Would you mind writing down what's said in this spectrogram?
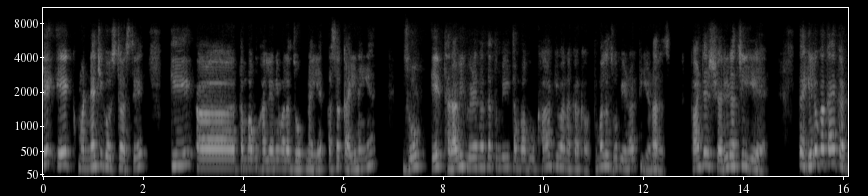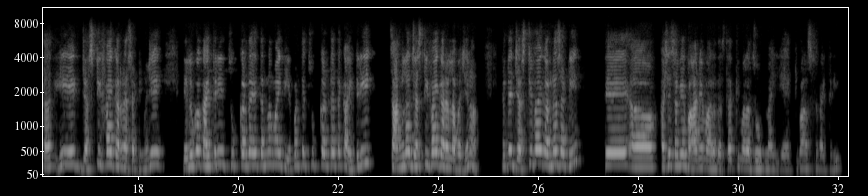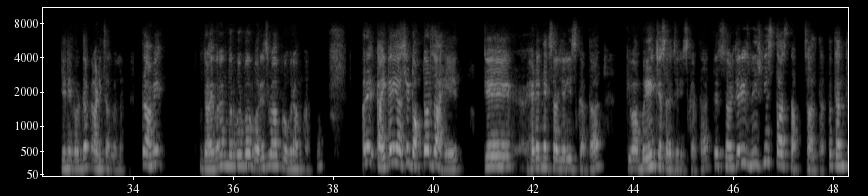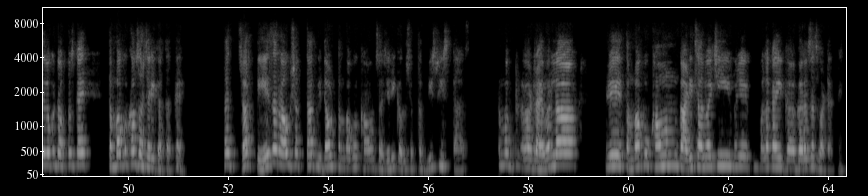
ते एक म्हणण्याची गोष्ट असते, की तंबाखू खाल्ल्याने मला झोप नाहीये असं काही नाहीये. झोप एक ठराविक वेळेनंतर तुम्ही तंबाखू खा किंवा नका खाऊ. तुम्हाला झोप येणार ती येणारच. कारण ते शरीराची ही आहे. तर हे लोक काय करतात, हे एक जस्टिफाय करण्यासाठी म्हणजे हे लोक काहीतरी चूक करतायत हे त्यांना माहिती आहे. पण ते चूक करतात तर काहीतरी चांगलं जस्टिफाय करायला पाहिजे ना. तर ते जस्टिफाय करण्यासाठी ते असे सगळे बहाणे मारत असतात, की मला झोप नाहीये किंवा असं काहीतरी, जेणेकरून त्या गाडी चालवायला. तर आम्ही ड्रायव्हरांबरोबर बरेच वेळा प्रोग्राम करतो. अरे, काही-काही असे डॉक्टर्स आहेत, जे हेड अँड नेक सर्जरीज करतात किंवा ब्रेनच्या सर्जरीज करतात. ते सर्जरीज वीस वीस तास चालतात. तर त्यांना ते डॉक्टर्स काय तंबाखू खाऊन सर्जरी करतात काय? तर जर ते जर राहू शकतात विदाउट तंबाखू खाऊन सर्जरी करू शकतात वीस वीस तास, तर मग ड्रायव्हरला म्हणजे तंबाखू खाऊन गाडी चालवायची म्हणजे मला काही गरजच वाटत नाही.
